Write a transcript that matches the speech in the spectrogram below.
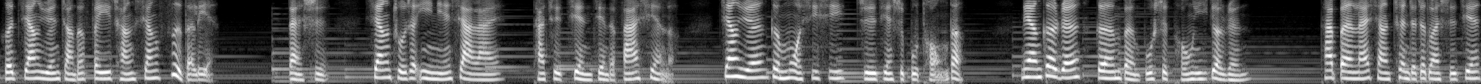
和江源长得非常相似的脸。但是相处这一年下来，他却渐渐地发现了，江源跟莫西西之间是不同的，两个人根本不是同一个人。他本来想趁着这段时间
